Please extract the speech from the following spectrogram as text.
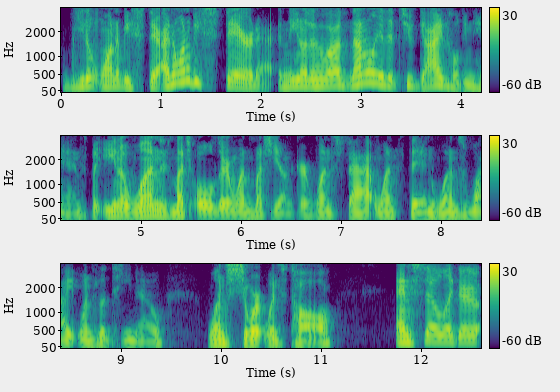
we don't want to be stared. I don't want to be stared at. And you know, there's a lot. Not only is it two guys holding hands, but you know, one is much older, one's much younger, one's fat, one's thin, one's white, one's Latino, one's short, one's tall. And so, like, there,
